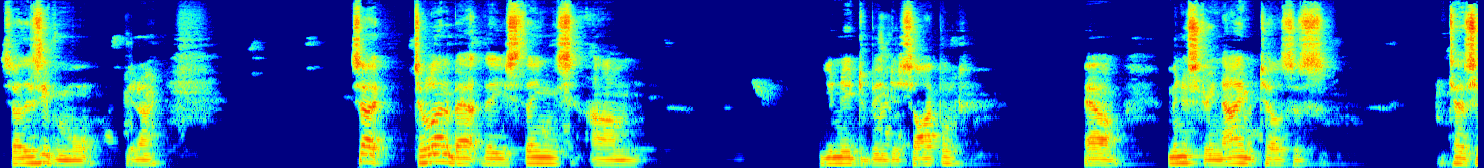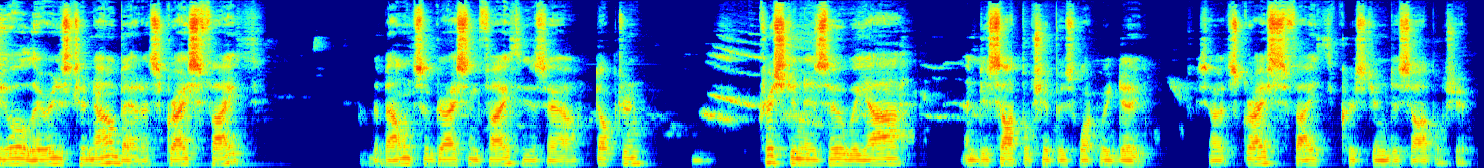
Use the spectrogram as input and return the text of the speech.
so there's even more, you know. So to learn about these things, um, you need to be discipled. Our ministry name tells us tells you all there is to know about us. Grace, faith. The balance of grace and faith is our doctrine. Christian is who we are, and discipleship is what we do. So it's grace, faith, Christian discipleship.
